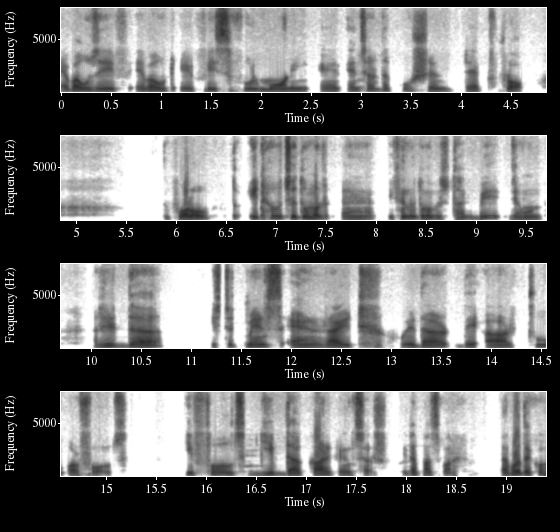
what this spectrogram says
about a about a peaceful morning and answer the question that flow follow. তো এটা হচ্ছে তোমার এখানেও তোমার কিছু থাকবে যেমন read the statements and write whether they are true or false. If false give the correct answer এটা পাঁচ মার্ক। তারপর দেখো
